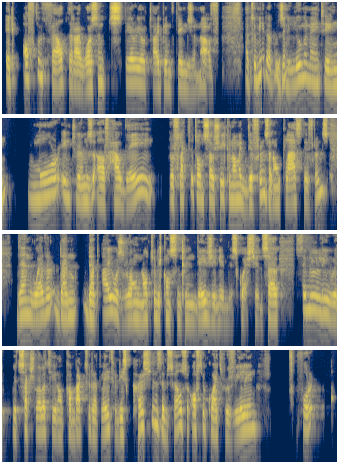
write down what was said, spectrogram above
it often felt that I wasn't stereotyping things enough. And to me, that was illuminating more in terms of how they reflected on socioeconomic difference and on class difference than whether than that I was wrong not to be constantly engaging in this question. So similarly with, with sexuality, and I'll come back to that later, these questions themselves are often quite revealing for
